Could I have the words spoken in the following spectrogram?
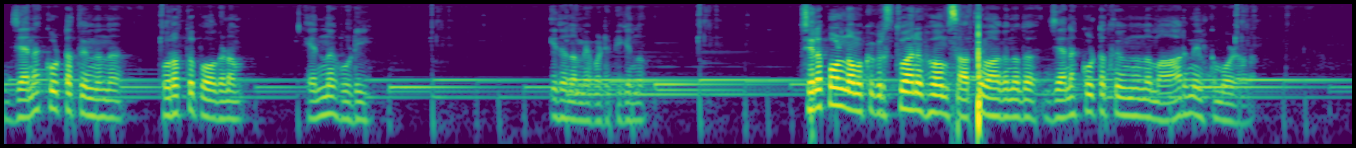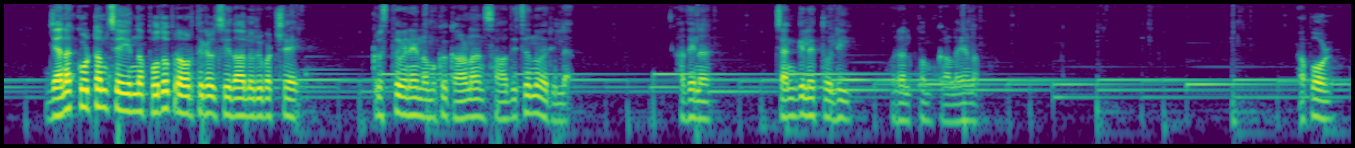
ജനക്കൂട്ടത്തിൽ നിന്ന് പുറത്തു പോകണം എന്നുകൂടി ഇത് നമ്മെ പഠിപ്പിക്കുന്നു. ചിലപ്പോൾ നമുക്ക് ക്രിസ്തുവാനുഭവം സാധ്യമാകുന്നത് ജനക്കൂട്ടത്തിൽ നിന്ന് മാറി നിൽക്കുമ്പോഴാണ്. ജനക്കൂട്ടം ചെയ്യുന്ന പൊതുപ്രവർത്തികൾ ചെയ്താൽ ഒരുപക്ഷെ ക്രിസ്തുവിനെ നമുക്ക് കാണാൻ സാധിച്ചെന്ന് വരില്ല. അതിന് ചങ്കിലെ തൊലി ഒരൽപ്പം കളയണം. അപ്പോൾ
